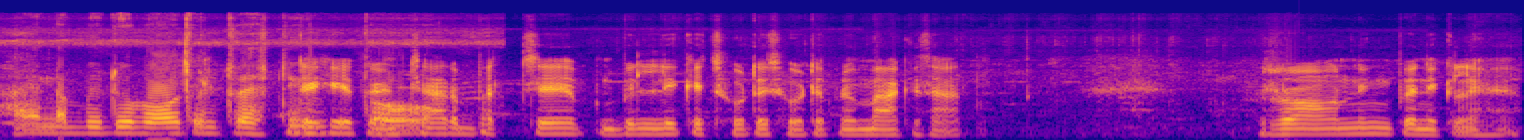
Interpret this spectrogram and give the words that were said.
है ना वीडियो बहुत इंटरेस्टिंग देखिए तो चार बच्चे बिल्ली के छोटे छोटे अपने माँ के साथ रनिंग पे निकले हैं।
